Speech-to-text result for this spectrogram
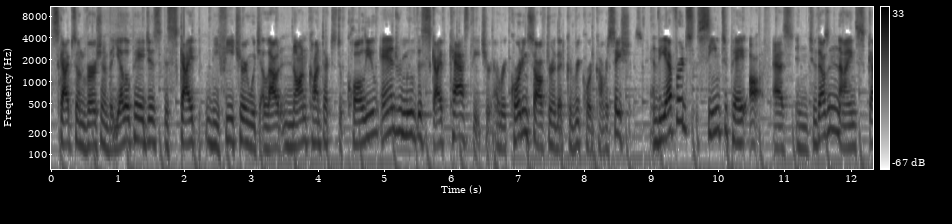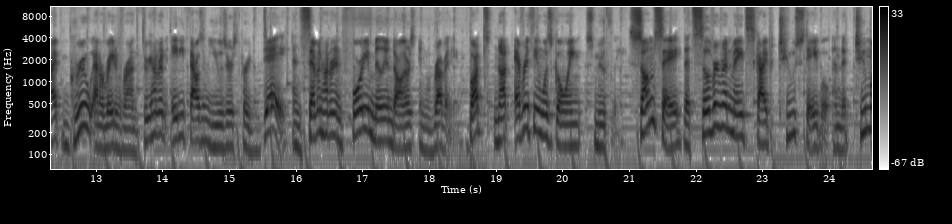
Skype's own version of the Yellow Pages, the Skype Me feature which allowed non-contacts to call you, and removed the Skype Cast feature, a recording software that could record conversations. And the efforts seemed to pay off, as in 2009, Skype grew at a rate of around 380,000 users per day and $740 million in revenue. But not everything was going smoothly. Some say that Silverman made Skype too stable and that too much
